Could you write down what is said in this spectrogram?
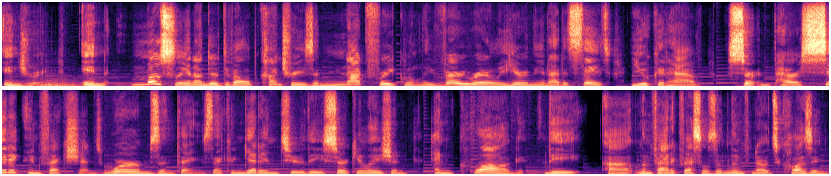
injury. In mostly in underdeveloped countries and not frequently, very rarely here in the United States, you could have certain parasitic infections, worms and things that can get into the circulation and clog the uh, lymphatic vessels and lymph nodes, causing,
